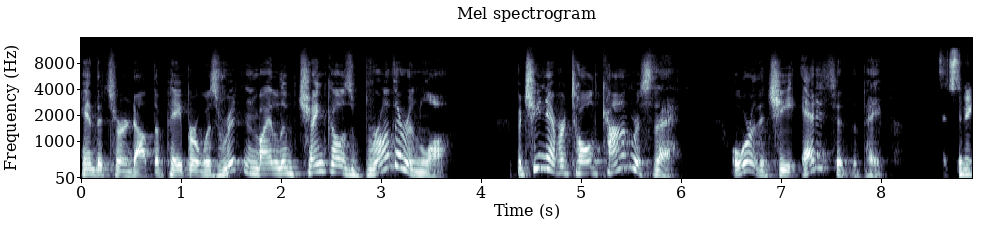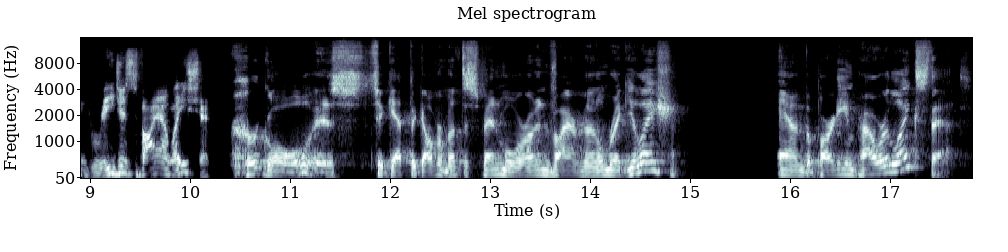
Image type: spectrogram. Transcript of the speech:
And it turned out the paper was written by Lubchenco's brother in law. But she never told Congress that, or that she edited the paper. It's an egregious violation. Her goal is to get the government to spend more on environmental regulation. And the party in power likes that.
